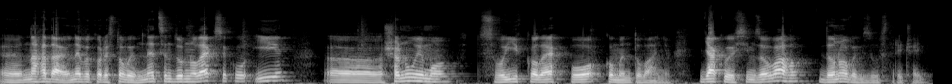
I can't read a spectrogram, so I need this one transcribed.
Е, нагадаю, не використовуємо нецензурну лексику і е, шануємо своїх колег по коментуванню. Дякую всім за увагу. До нових зустрічей!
